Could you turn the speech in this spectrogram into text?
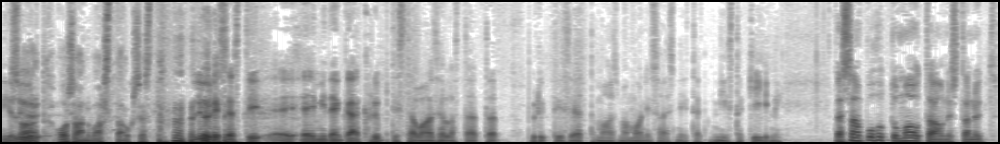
niin, saat lyy- osan vastauksesta. Lyyrisesti ei, ei mitenkään kryptistä, vaan sellaista, että pyrittiin se, että mahdollisimman moni saisi niitä, niistä kiinni. Tässä on puhuttu Motownista nyt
